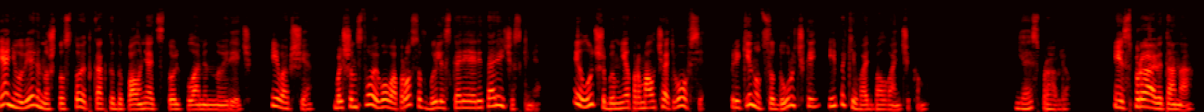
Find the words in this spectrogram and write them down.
Я не уверена, что стоит как-то дополнять столь пламенную речь. И вообще, большинство его вопросов были скорее риторическими. И лучше бы мне промолчать вовсе, прикинуться дурочкой и покивать болванчиком. Я исправлю. Исправит она.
